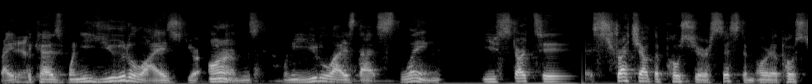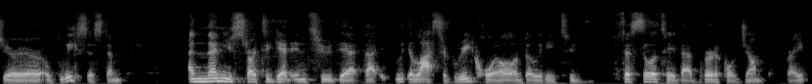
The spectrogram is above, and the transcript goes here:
right? Yeah. Because when you utilize your arms, when you utilize that sling, you start to stretch out the posterior system or the posterior oblique system, and then you start to get into that, that elastic recoil ability to facilitate that vertical jump, right?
